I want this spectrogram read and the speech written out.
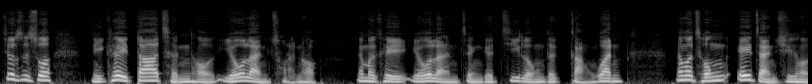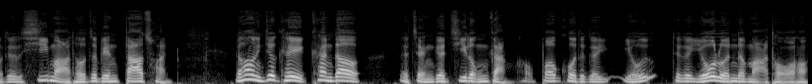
就是说你可以搭乘哈游览船哈，那么可以游览整个基隆的港湾。那么从 A 展区哈，就是西码头这边搭船，然后你就可以看到呃整个基隆港哈，包括这个游这个游轮的码头哈，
